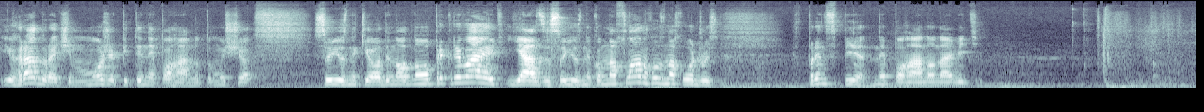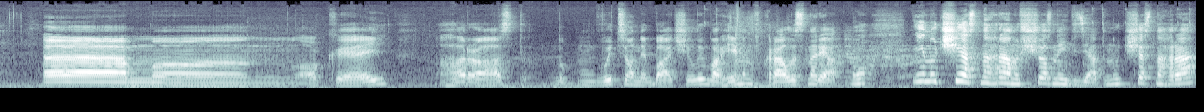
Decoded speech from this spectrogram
ігра, до речі, може піти непогано, тому що союзники один одного прикривають, я з союзником на флангу знаходжусь. В принципі, непогано навіть. Ем, окей. Гаразд. Ну, Ви цього не бачили. Wargaming вкрали снаряд. Ну, ні, ну чесна гра, ну що з неї взяти? Ну, чесна гра.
